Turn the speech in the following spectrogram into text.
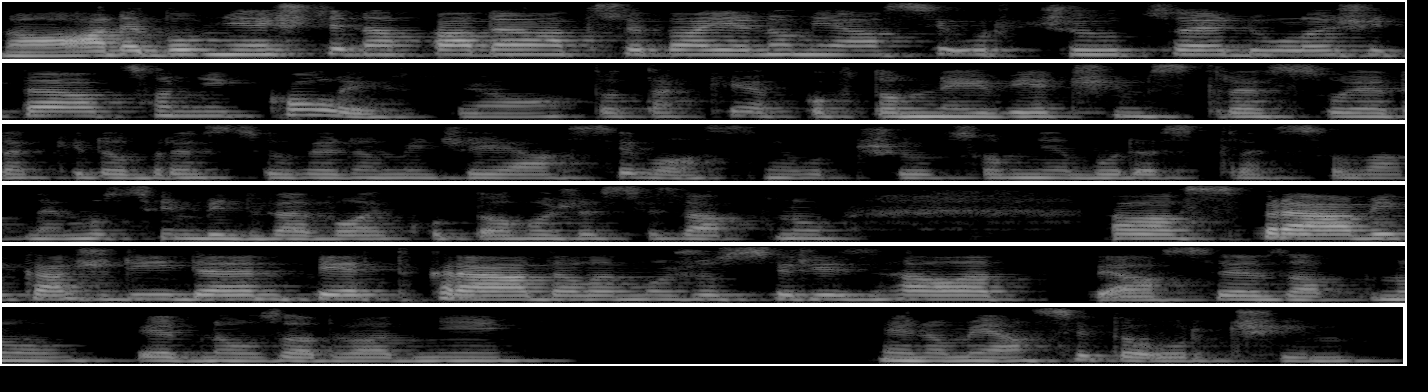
No a nebo mě ještě napadá třeba jenom já si určuju, co je důležité a co nikoliv. Jo? To taky jako v tom největším stresu je taky dobré si uvědomit, že já si vlastně určuju, co mě bude stresovat. Nemusím být ve vleku toho, že si zapnu uh, zprávy každý den pětkrát, ale můžu si říct, hele, já si je zapnu jednou za dva dny. Jenom já si to určím.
